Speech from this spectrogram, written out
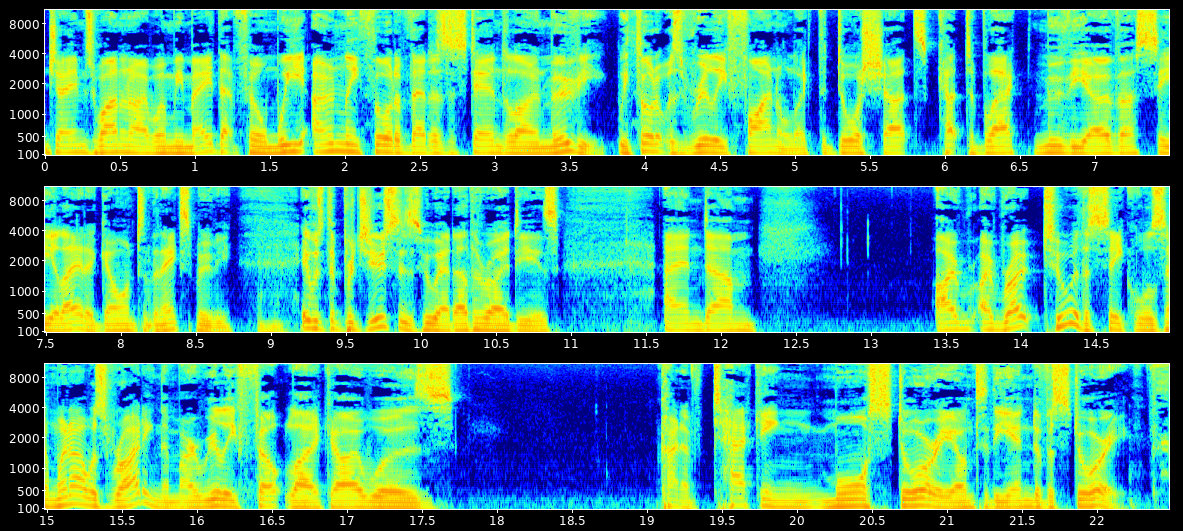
James Wan and I, when we made that film, we only thought of that as a standalone movie. We thought it was really final, like the door shuts, cut to black, movie over, see you later, go on to the next movie. It was the producers who had other ideas, and um, I, I wrote two of the sequels, and when I was writing them, I really felt like I was kind of tacking more story onto the end of a story.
